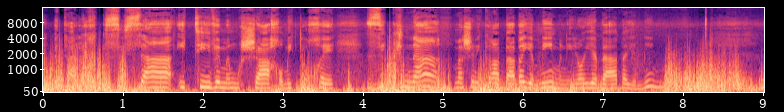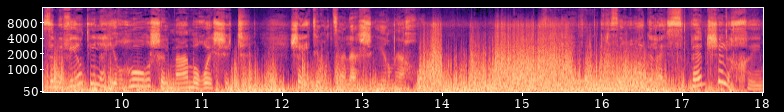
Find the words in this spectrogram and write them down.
בתהליך גסיסה איטי וממושך, או מתוך uh, זקנה, מה שנקרא בא בימים, אני לא אהיה באה בימים, זה מביא אותי להרהור של מה המורשת שהייתי רוצה להשאיר מאחור. תחזרו רגע להספד שלכם.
